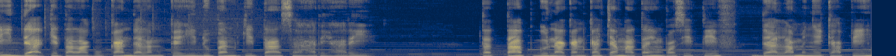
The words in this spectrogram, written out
tidak kita lakukan dalam kehidupan kita sehari-hari. Tetap gunakan kacamata yang positif dalam menyikapi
